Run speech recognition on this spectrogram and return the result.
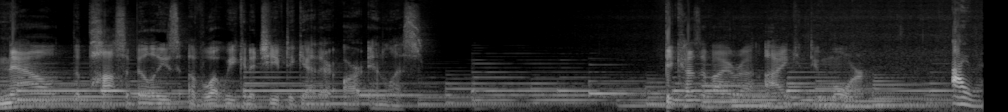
Now, the possibilities of what we can achieve together are endless. Because of Aira, I can do more. Aira,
